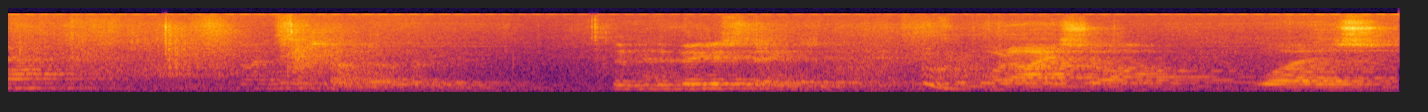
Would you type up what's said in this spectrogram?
that? I think summed up pretty good. The, the biggest thing from what I saw was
